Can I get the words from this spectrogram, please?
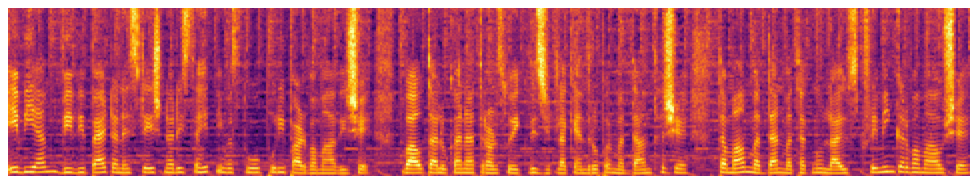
ઈવીએમ, વીવીપેટ અને સ્ટેશનરી સહિતની વસ્તુઓ પૂરી પાડવામાં આવી છે. વાવ તાલુકાના ત્રણસો એકવીસ જેટલા કેન્દ્રો પર મતદાન થશે. તમામ મતદાન મથકનું લાઈવ સ્ટ્રીમિંગ કરવામાં આવશે.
